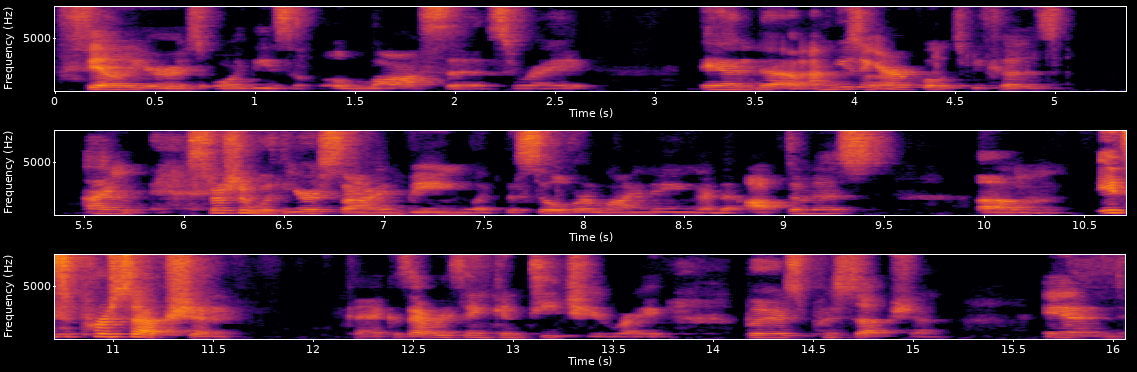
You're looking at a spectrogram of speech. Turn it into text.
failures or these losses, right? And uh, I'm using air quotes because I'm, especially with your sign being like the silver lining or the optimist, um, it's perception, okay? Because everything can teach you, right? But it's perception. And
